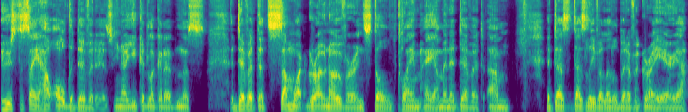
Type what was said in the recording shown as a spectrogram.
who's to say how old the divot is? You know, you could look at it in this divot that's somewhat grown over and still claim, "Hey, I'm in a divot." Um, it does does leave a little bit of a gray area.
